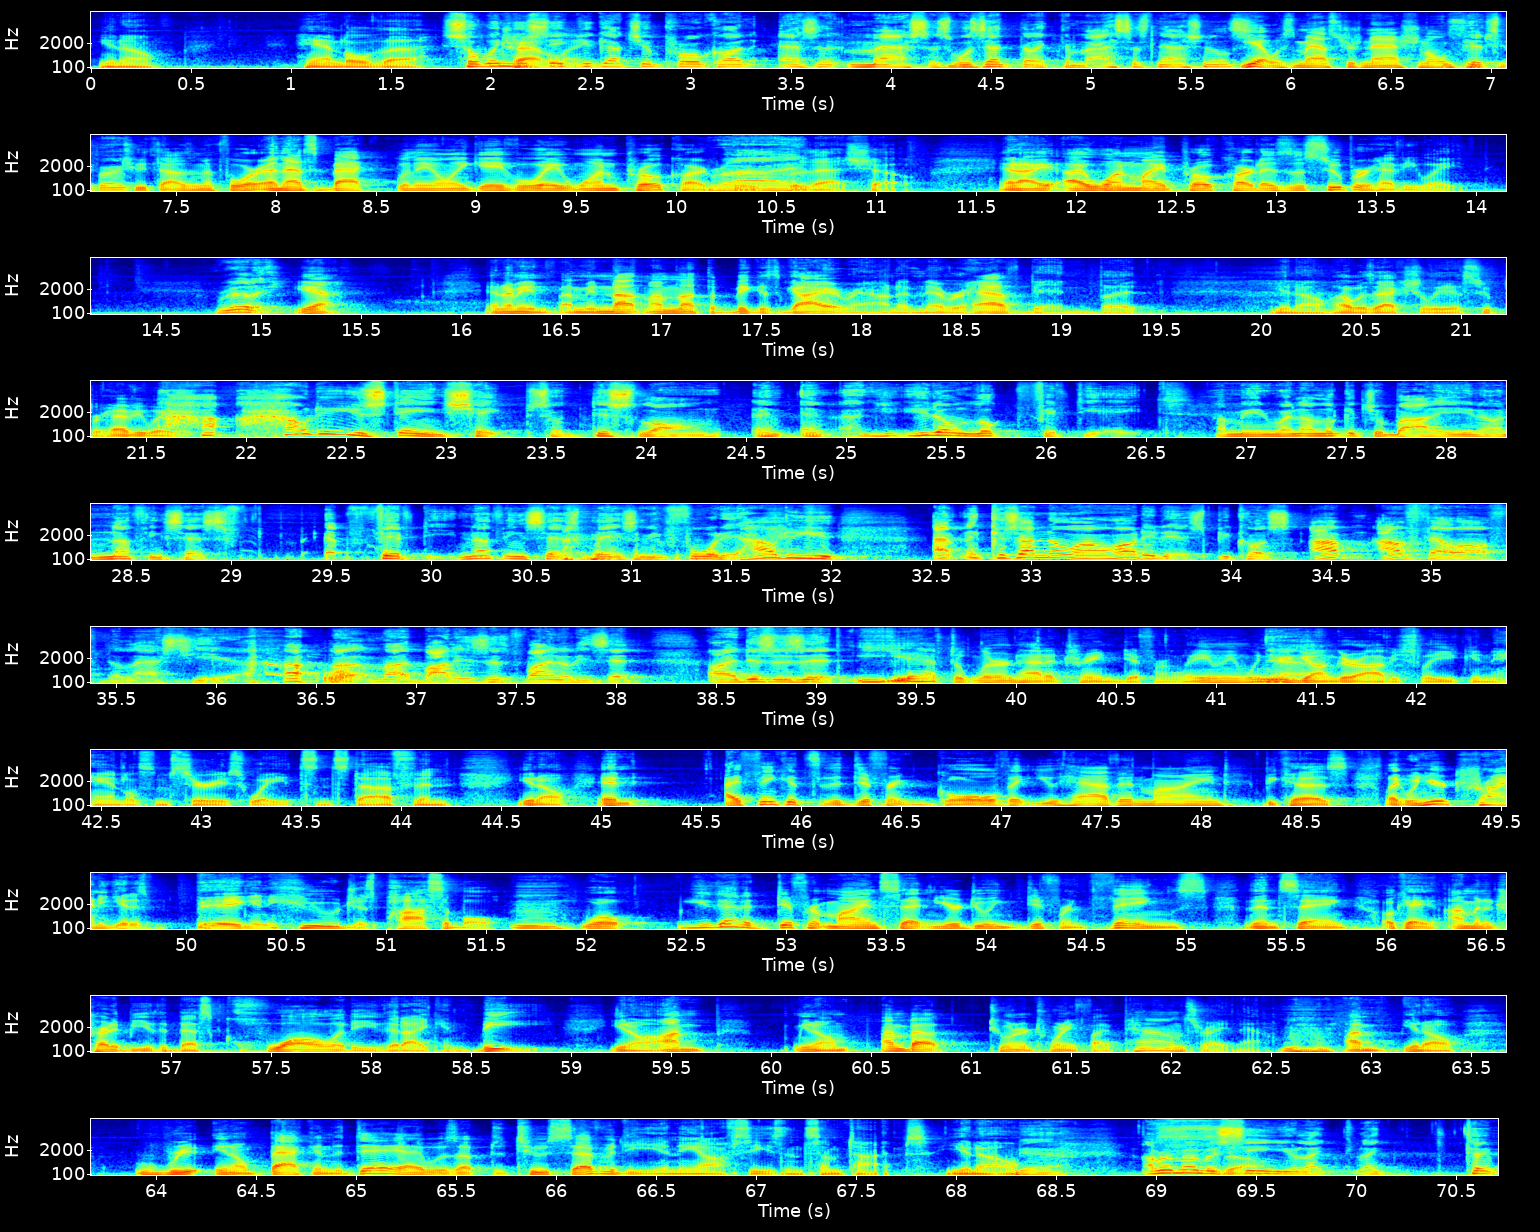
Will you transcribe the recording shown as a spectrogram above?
you know, handle the. So when you said you got your pro card as a Masters, was that like the Masters Nationals? Yeah, it was Masters Nationals In Pittsburgh? 2004. And that's back when they only gave away one pro card for, for that show. And I, I won my pro card as a super heavyweight. Really? Yeah. And I mean, I mean, not I'm not the biggest guy around. I've never have been, but you know, I was actually a super heavyweight. How, how do you stay in shape so this long and, and you, don't look 58? I mean, when I look at your body, you know, nothing says 50, nothing says basically 40. How do you, because I, know how hard it is because I, I fell off the last year. My body just finally said, all right, this is it. you have to learn how to train differently. I mean, when Yeah. you're younger, obviously you can handle some serious weights and stuff, and you know, and I think it's the different goal that you have in mind because, like, when you're trying to get as big and huge as possible, Mm. well, you got a different mindset and you're doing different things than saying, okay, I'm going to try to be the best quality that I can be. You know, I'm, you know, I'm about 225 pounds right now. Mm-hmm. I'm, you know. Re, you know, back in the day, I was up to 270 in the off season sometimes. You know, Yeah. I remember So- seeing you like like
